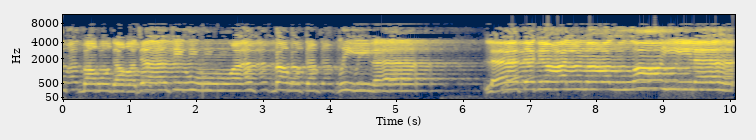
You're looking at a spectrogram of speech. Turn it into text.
أكبر درجات وأكبر تفضيلا. لا تجعل مع الله إلها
